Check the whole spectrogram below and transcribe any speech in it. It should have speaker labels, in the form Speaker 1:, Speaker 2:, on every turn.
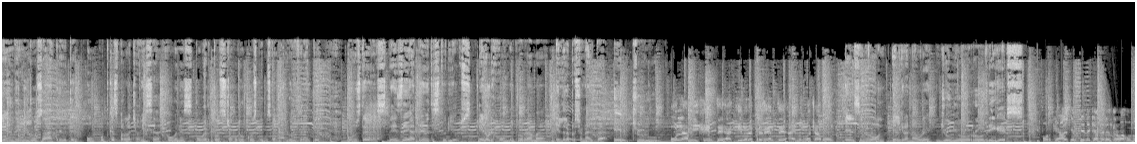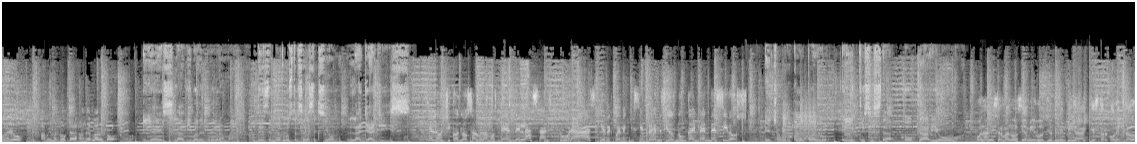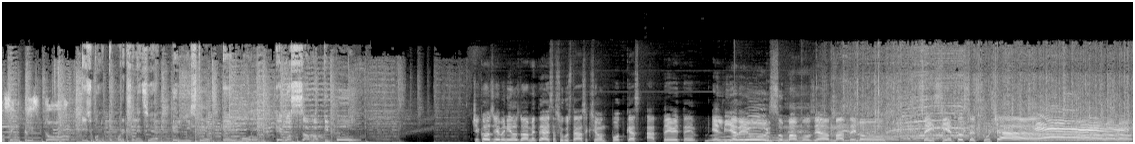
Speaker 1: Bienvenidos a Atrévete, un podcast para la chaviza, jóvenes, pubertos, chavorrucos que buscan algo diferente. Con ustedes, desde Atrévete Studios, el orejón del programa, el de la presión alta, el churu.
Speaker 2: Hola mi gente, aquí lo represente, ahí nos guachamos.
Speaker 1: El señorón, el granaure, Junior Rodríguez.
Speaker 2: Y porque alguien tiene que hacer el trabajo sucio, a mí me toca hacerla de todo.
Speaker 1: Ella es la diva del programa. Desde módulos tercera sección, la Yayis.
Speaker 3: Hello chicos, los saludamos desde las alturas y recuerden que siempre bendecidos, nunca bendecidos.
Speaker 1: El chaborruco del pueblo, el electricista, Octavio.
Speaker 4: Hola mis hermanos y amigos, Dios les bendiga, hay que estar conectados en Cristo.
Speaker 1: Y su conductor por excelencia, el Mister El Moro. Hey, what's up, my people?
Speaker 5: Chicos, bienvenidos nuevamente a esta su gustada sección podcast Atrévete. El día de hoy sumamos ya más de los 600 escuchas. Bravo, bravo, bravo.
